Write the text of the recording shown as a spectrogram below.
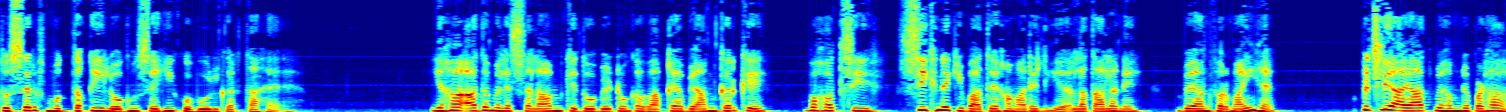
تو صرف متقی لوگوں سے ہی قبول کرتا ہے۔ یہاں آدم علیہ السلام کے دو بیٹوں کا واقعہ بیان کر کے بہت سی سیکھنے کی باتیں ہمارے لیے اللہ تعالی نے بیان فرمائی ہے پچھلی آیات میں ہم نے پڑھا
